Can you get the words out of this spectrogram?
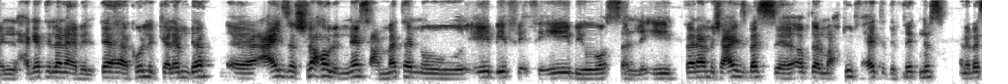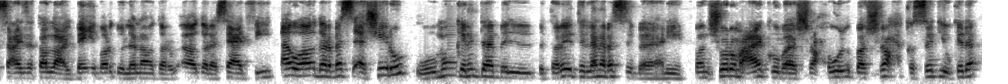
الحاجات اللي أنا قابلتها كل الكلام ده آه، عايز أشرحه للناس عامة وإيه بيفرق في إيه بيوصل لإيه. فأنا مش عايز بس أفضل محطوط في حتة الفتنس أنا بس عايز أطلع الباقي برضو اللي أنا أقدر أقدر أساعد فيه أو أقدر بس أشيره. وممكن أنت بال- بطريقة اللي أنا بس يعني بنشره معاك وبشرحه بشرح قصتي وكده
